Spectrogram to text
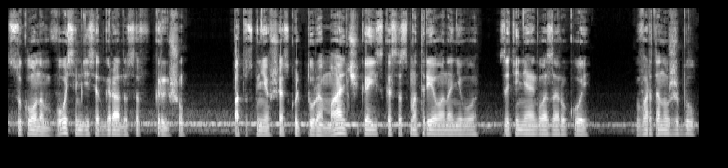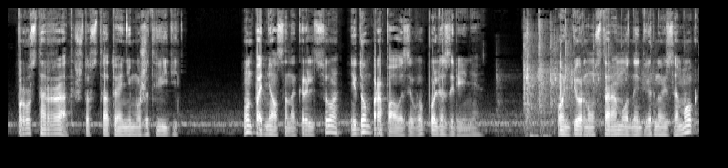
с уклоном 80 градусов крышу. Потускневшая скульптура мальчика искоса смотрела на него, затеняя глаза рукой. Вартон уже был просто рад, что статуя не может видеть. Он поднялся на крыльцо, и дом пропал из его поля зрения. Он дернул старомодный дверной замок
